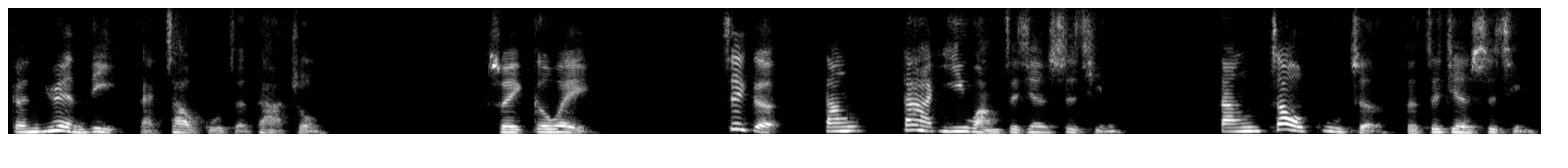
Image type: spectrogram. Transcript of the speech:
跟愿力来照顾着大众。所以各位，这个当大医王这件事情，当照顾者的这件事情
